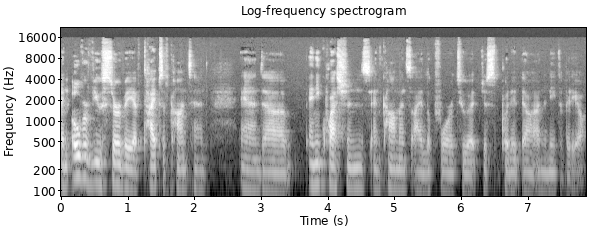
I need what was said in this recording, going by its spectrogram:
an overview survey of types of content and, uh, any questions and comments, I look forward to it. Just put it uh, underneath the video.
